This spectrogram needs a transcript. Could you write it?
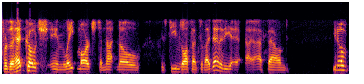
for the head coach in late March to not know his team's offensive identity, I, I found you know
